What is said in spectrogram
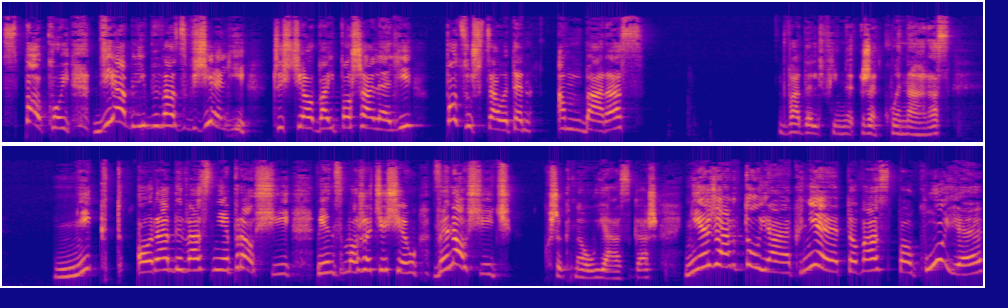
Spokój, diabli by was wzięli! Czyście obaj poszaleli? Po cóż cały ten ambaras? Dwa delfiny rzekły naraz – Nikt o rady was nie prosi, więc możecie się wynosić, krzyknął Jazgarz. Nie żartuję, jak nie, to was pokuje.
